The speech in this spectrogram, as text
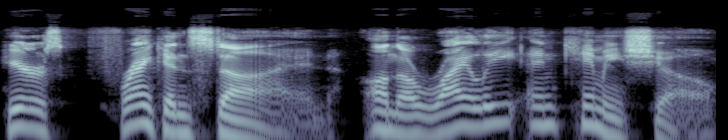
Here's Frankenstein on the Riley and Kimmy Show.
